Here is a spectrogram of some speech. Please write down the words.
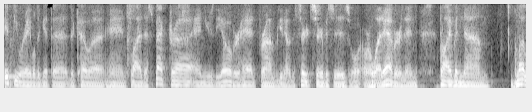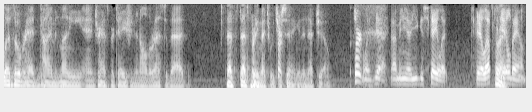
if you were able to get the, the COA and fly the Spectra and use the overhead from, you know, the search services or, or whatever, then probably been um, a lot less overhead and time and money and transportation and all the rest of that. That's that's pretty much what you're saying in a nutshell. Certainly, yeah. I mean, you know, you can scale it, scale up, scale right. down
